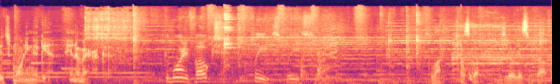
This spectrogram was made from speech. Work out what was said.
It's morning again in America. Good morning, folks. Please, please. Come on, let's go. Let's go get some coffee.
